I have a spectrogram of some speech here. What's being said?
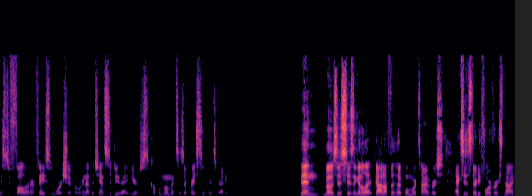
is to fall on our face and worship. And we're going to have the chance to do that here in just a couple moments as our praise team gets ready then Moses isn't going to let God off the hook one more time. Verse Exodus 34, verse 9.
